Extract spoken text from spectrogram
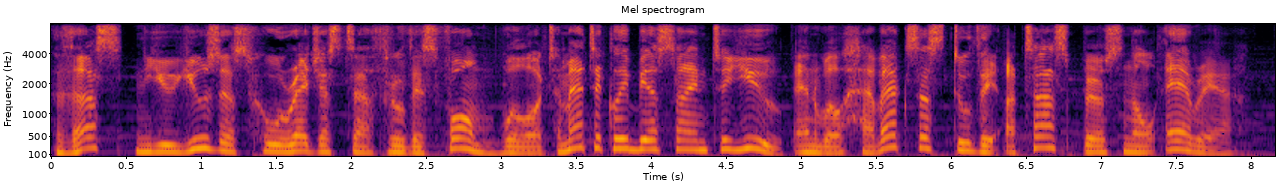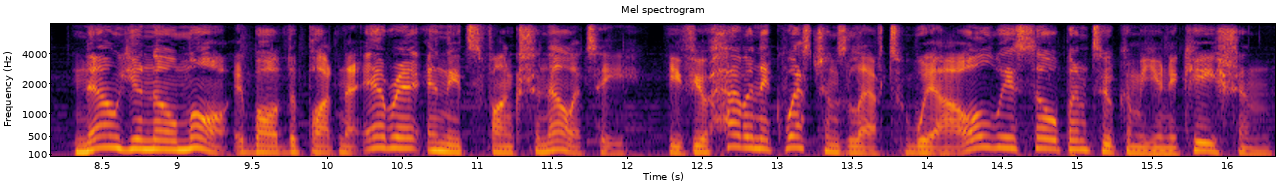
Thus, new users who register through this form will automatically be assigned to you and will have access to the ATAS personal area. Now you know more about the partner area and its functionality. If you have any questions left, we are always open to communication.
